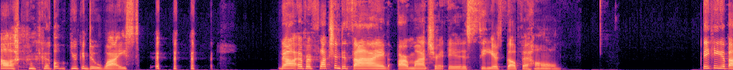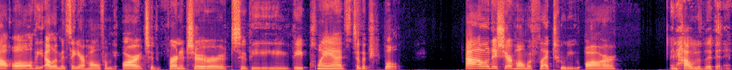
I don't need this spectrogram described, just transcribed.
uh, go, you can do wise. Now, at Reflektion Design, our mantra is see yourself at home. Thinking about all the elements in your home, from the art to the furniture to the the plants to the people. How does your home reflect who you are and how you live in it?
